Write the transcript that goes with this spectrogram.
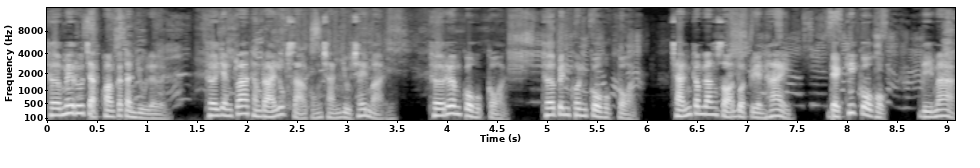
เธอไม่รู้จักความกตัญญูเลย เธอยังกล้าทำร้ายลูกสาวของฉันอยู่ใช่ไหม เธอเริ่มโกหกก่อน เธอเป็นคนโกหกก่อน ฉันกำลังสอนบทเรียนให้ เด็กที่โกหก ดีมาก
